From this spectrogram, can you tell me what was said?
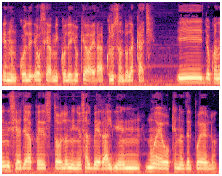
en un colegio, o sea, mi colegio quedaba era cruzando la calle. Y yo cuando inicié allá, pues todos los niños al ver a alguien nuevo que no es del pueblo,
